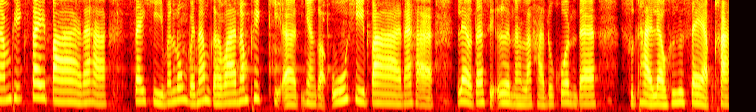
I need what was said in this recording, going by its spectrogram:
น้ำพริกไส้ปลานะคะใส่ขี่มันลงไปน้ำกับว่าน้ำพริกขี่เอ่ออย่างกับอู้ขี่ปลานะคะ แล้วแต่สิเอิ้นนั่นละค่ะทุกคนแต่สุดท้ายแล้วคือแสบค่ะ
